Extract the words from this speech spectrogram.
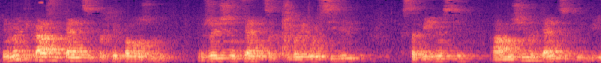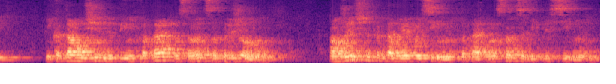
Понимаете, каждый тянется к противоположному. Женщина тянется к волевой силе, к стабильности, а мужчина тянется к любви. И когда у мужчины любви не хватает, он становится напряженным. А у женщины, когда волевой силы не хватает, она становится депрессивной.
